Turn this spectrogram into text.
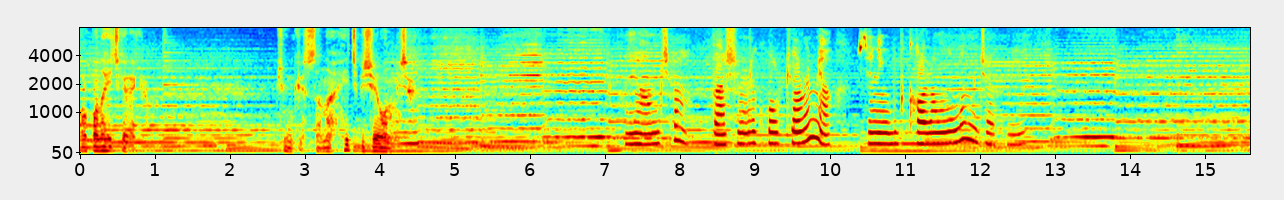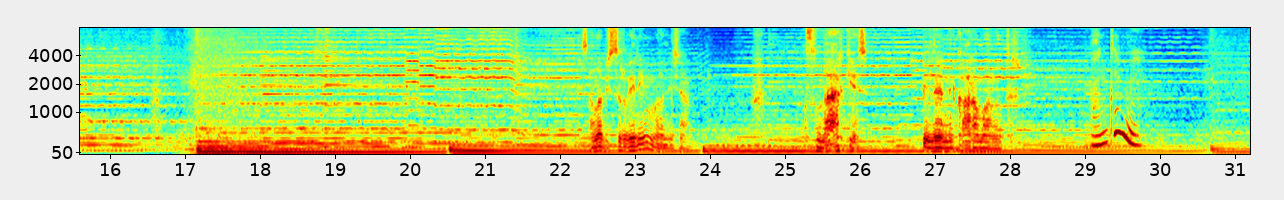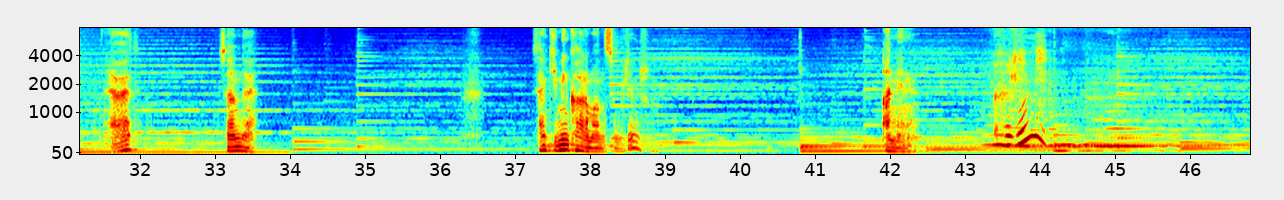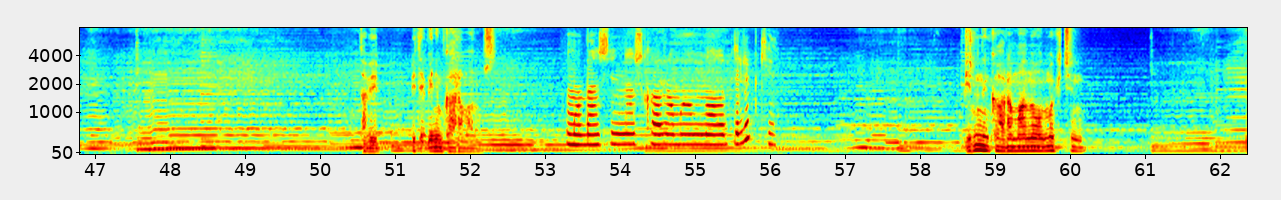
Korkmana hiç gerek yok. Çünkü sana hiçbir şey olmayacak. Ali amca, ben şimdi korkuyorum ya. Senin gibi kahraman olamayacak mıyım? Sana bir sır vereyim mi Alican? Aslında herkes birilerinin kahramanıdır. Ben de mi? Evet. Sen de. Sen kimin kahramanısın biliyor musun? Annenin. Öyle mi? Bir de benim kahramanımsın. Ama ben senin nasıl kahramanın olabilirim ki? Birinin kahramanı olmak için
